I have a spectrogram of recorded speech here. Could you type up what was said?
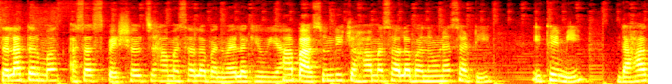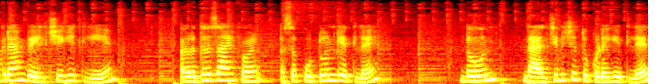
चला तर मग असा स्पेशल चहा मसाला बनवायला घेऊया. हा बासुंदी चहा मसाला बनवण्यासाठी इथे मी दहा ग्रॅम वेलची घेतली आहे अर्ध जायफळ असं कुटून घेतलं आहे दोन दालचिनीचे तुकडे घेतलेत.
